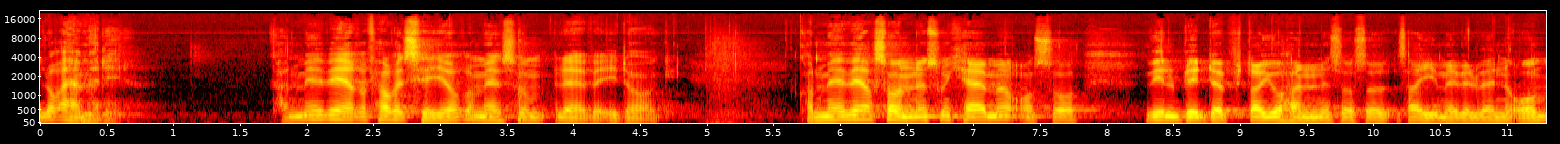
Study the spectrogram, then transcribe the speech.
Eller er vi det? Kan vi være fariseere, vi som lever i dag? Kan vi være sånne som kommer og så vil bli døpt av Johannes, og så sier vi vil vende om,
